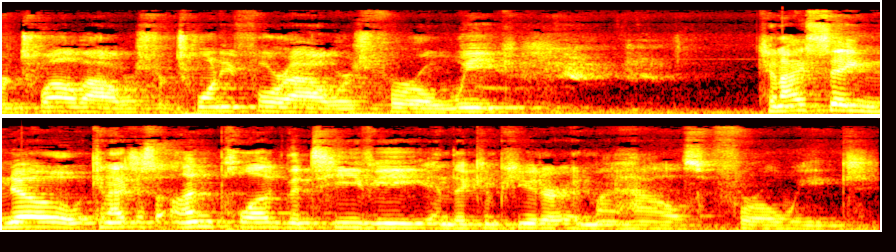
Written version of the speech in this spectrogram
for 12 hours, for 24 hours, for a week? Can I say no? Can I just unplug the TV and the computer in my house for a week?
